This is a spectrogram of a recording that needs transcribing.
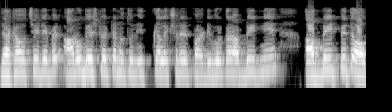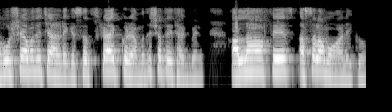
দেখা হচ্ছে এই টাইপের আরও বেশ কয়েকটা নতুন ঈদ কালেকশনের পার্টি বোরকার আপডেট নিয়ে। আপডেট পেতে অবশ্যই আমাদের চ্যানেলটাকে সাবস্ক্রাইব করে আমাদের সাথেই থাকবেন। আল্লাহ হাফেজ, আসসালামু আলাইকুম।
